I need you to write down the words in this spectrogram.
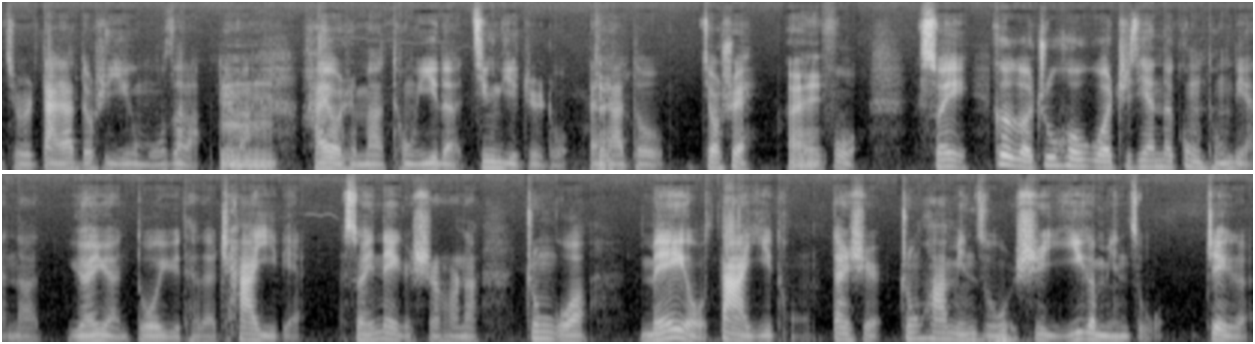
就是大家都是一个模子了，对吧？嗯还有什么统一的经济制度，大家都交税。哎共，富，所以各个诸侯国之间的共同点呢，远远多于它的差异点。所以那个时候呢，中国没有大一统，但是中华民族是一个民族。这个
